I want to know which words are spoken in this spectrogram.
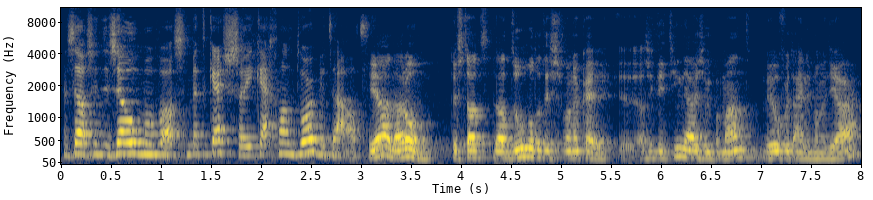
En zelfs in de zomer of als het met kerst zo, je krijgt gewoon doorbetaald. ja daarom. Dus dat, dat doel, dat is van, oké, eh, als ik die 10.000 per maand wil voor het einde van het jaar,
